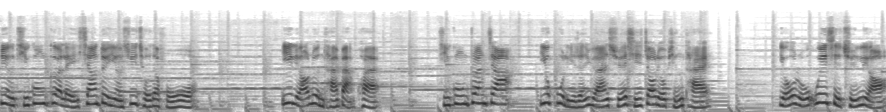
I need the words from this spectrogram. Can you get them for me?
并提供各类相对应需求的服务。医疗论坛板块提供专家、医护理人员学习交流平台，犹如微信群聊，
